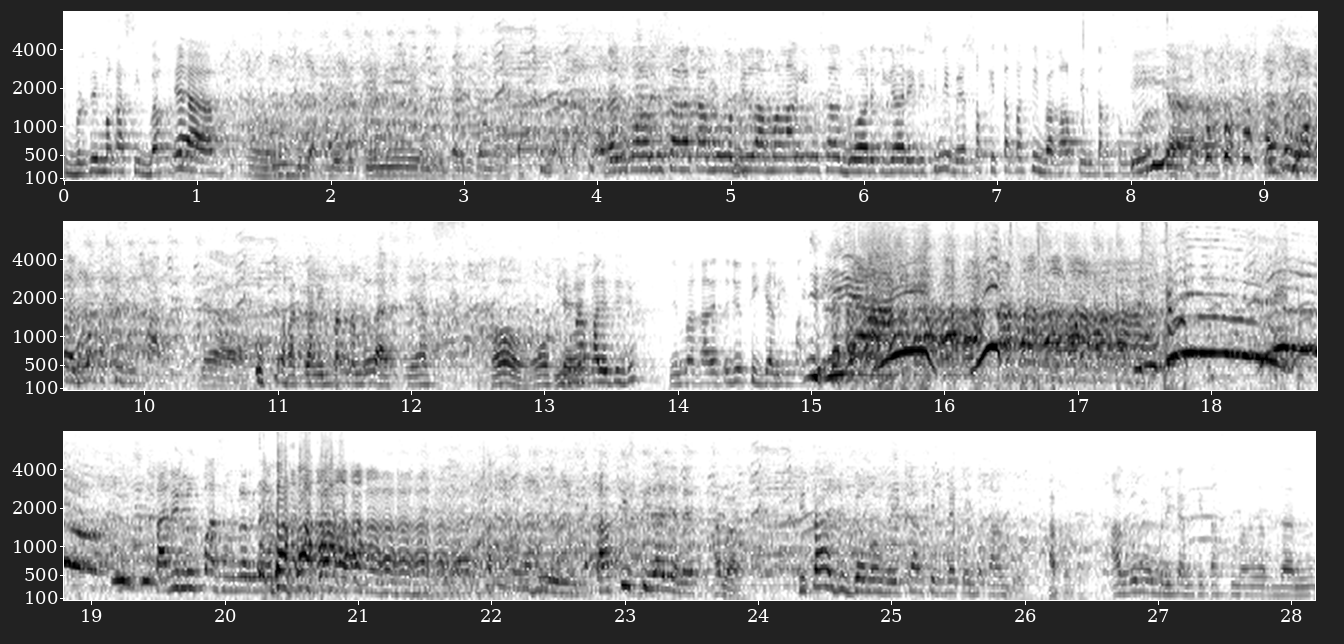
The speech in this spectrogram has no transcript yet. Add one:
berterima kasih banget. Ya. Kamu sudah hadir di sini memberikan kita motivasi. Dan kalau misalnya kamu lebih lama lagi, misalnya dua hari tiga hari di sini, besok kita pasti bakal pinter semua. Iya. Besok dua kali dua pasti empat. Ya, 4 kali 4 16. Yes. Oh, oke. 5 kali 7? Lima kali tujuh tiga lima. Iya. Tadi lupa sebenarnya. Tapi setidaknya Net, Apa? kita juga memberikan feedback untuk Agung. Apa tuh? Agung memberikan kita semangat dan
